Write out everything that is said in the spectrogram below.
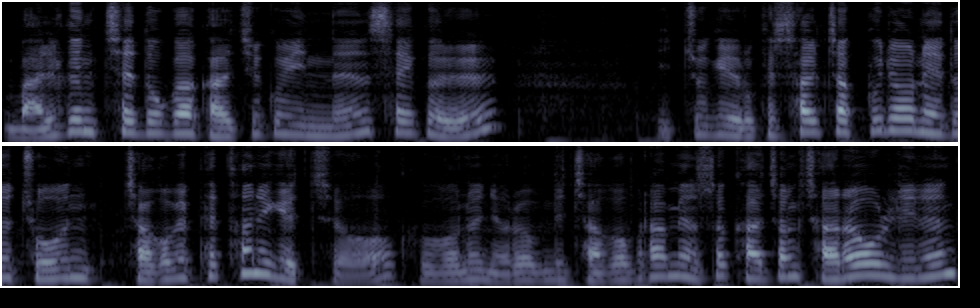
맑은 채도가 가지고 있는 색을 이쪽에 이렇게 살짝 뿌려내도 좋은 작업의 패턴이겠죠. 그거는 여러분들이 작업을 하면서 가장 잘 어울리는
